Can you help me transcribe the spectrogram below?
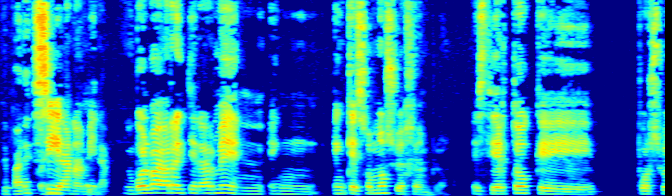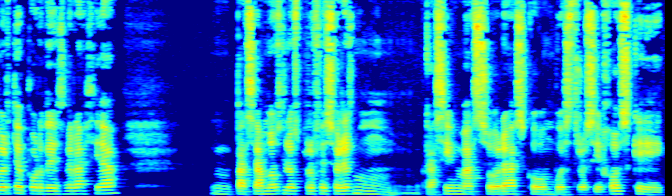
¿Te parece? Sí, Ana, mira, vuelvo a reiterarme en, que somos su ejemplo. Es cierto que, por suerte o por desgracia, mm, pasamos los profesores mm, casi más horas con vuestros hijos que,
